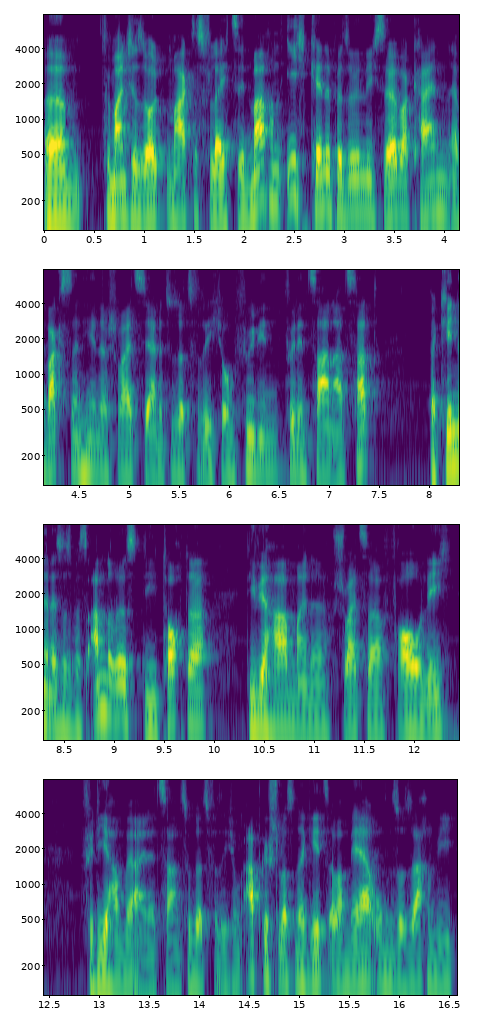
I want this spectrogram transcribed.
Ähm, für manche sollten, mag das vielleicht Sinn machen. Ich kenne persönlich selber keinen Erwachsenen hier in der Schweiz, der eine Zusatzversicherung für den, für den Zahnarzt hat. Bei Kindern ist es was anderes. Die Tochter, die wir haben, meine Schweizer Frau und ich, für die haben wir eine Zahnzusatzversicherung abgeschlossen. Da geht es aber mehr um so Sachen wie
